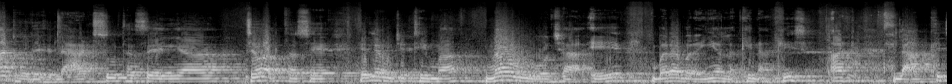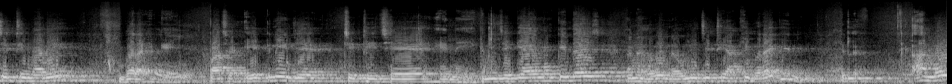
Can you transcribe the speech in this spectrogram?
આઠ વધે એટલે આઠ શું થશે અહીંયા? જવાબ થશે. એટલે હું ચિઠ્ઠીમાં નવ ઓછા એક બરાબર અહીંયા લખી નાખીશ આઠ. એટલે આખી ચિઠ્ઠી મારી ભરાઈ ગઈ. પાછા એકની જે ચિઠ્ઠી છે, એને એકની જગ્યાએ મૂકી દઈશ અને હવે નવની ચિઠ્ઠી આખી ભરાઈ ગઈ ને? એટલે આ નવ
